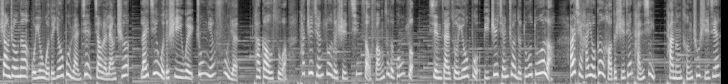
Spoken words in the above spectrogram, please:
上周呢，我用我的优步软件叫了辆车来接我的是一位中年妇人。她告诉我，她之前做的是清扫房子的工作，现在做优步比之前赚的多多了。而且还有更好的时间弹性，他能腾出时间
